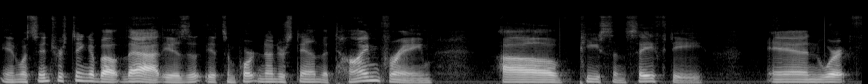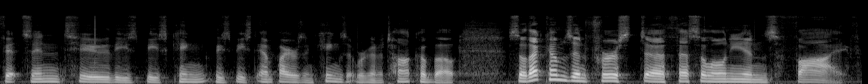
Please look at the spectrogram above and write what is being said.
And what's interesting about that is it's important to understand the time frame of peace and safety and where it fits into these beast king these beast empires and kings that we're going to talk about. So that comes in First uh, Thessalonians five,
